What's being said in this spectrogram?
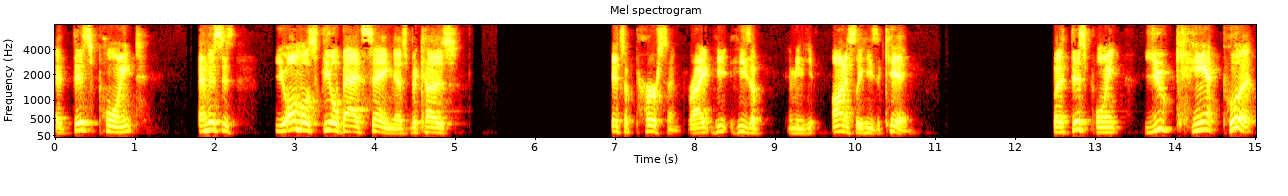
At this point, and this is, you almost feel bad saying this because it's a person, right? He he's a I mean, he, honestly, he's a kid. But at this point, you can't put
